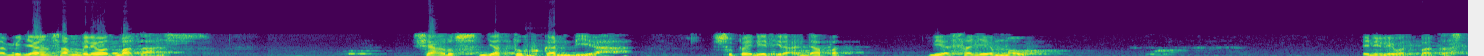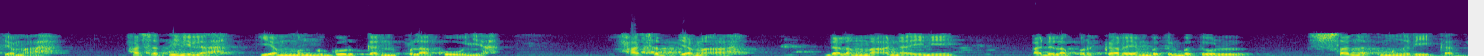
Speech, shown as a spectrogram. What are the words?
tapi jangan sampai lewat batas. Saya harus jatuhkan dia supaya dia tidak dapat. Dia saja yang mau. Ini lewat batas jamaah. Hasad inilah yang menggugurkan pelakunya. Hasad jamaah dalam makna ini adalah perkara yang betul-betul sangat mengerikan.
